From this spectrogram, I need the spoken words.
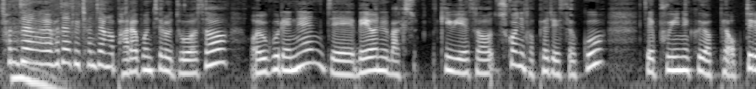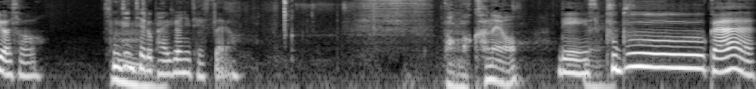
천장을 음. 화장실 천장을 바라본 채로 누워서 얼굴에는 이제 매연을 막기 위해서 수건이 덮여져 있었고 이제 부인은 그 옆에 엎드려서 숨진 채로 음. 발견이 됐어요. 먹먹하네요. 네, 네. 부부가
